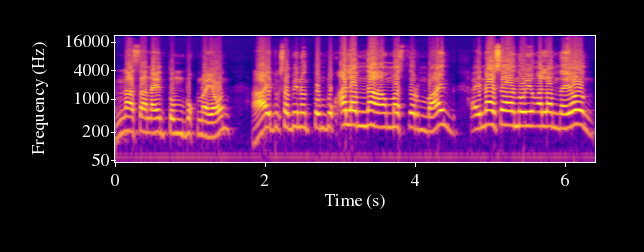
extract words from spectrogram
nasa na yung tumbok na yon. Ah, ibig sabihin ng tumbok, alam na ang mastermind. Ay nasa ano yung alam na yon.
